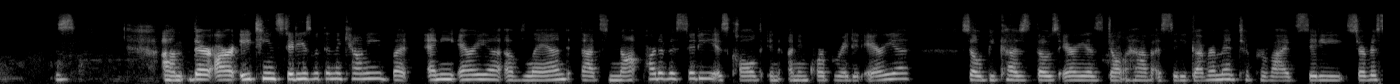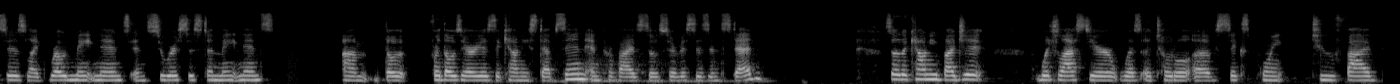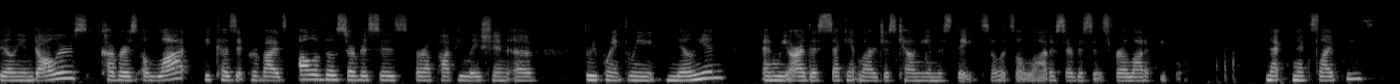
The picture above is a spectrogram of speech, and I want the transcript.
Um, there are 18 cities within the county, but any area of land that's not part of a city is called an unincorporated area. So because those areas don't have a city government to provide city services like road maintenance and sewer system maintenance, um, tho- for those areas, the county steps in and provides those services instead. So the county budget, which last year was a total of $6.25 billion, covers a lot because it provides all of those services for a population of 3.3 million and we are the second largest county in the state. So it's a lot of services for a lot of people. Next, next slide, please.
